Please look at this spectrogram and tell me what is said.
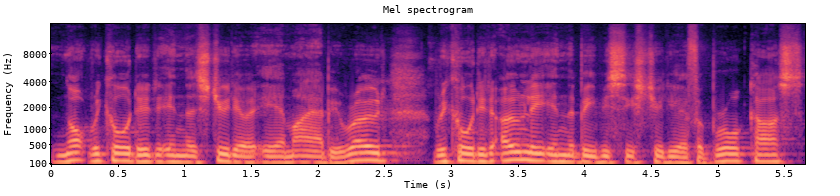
not recorded in the studio at EMI Abbey Road, recorded only in the BBC studio for broadcast.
